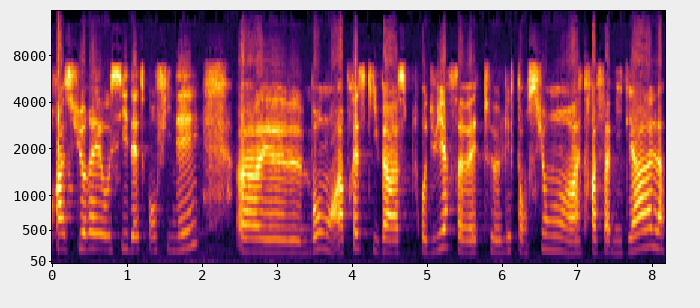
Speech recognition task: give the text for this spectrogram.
rassuré aussi d'être confiné. Euh, bon, après, ce qui va se produire, ça va être les tensions intrafamiliales.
